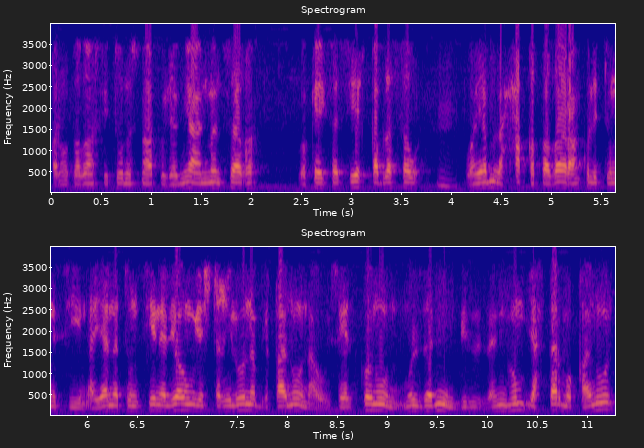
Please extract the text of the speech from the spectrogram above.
قانون التظاهر في تونس نعرف جميعا. من صاغه؟ وكيف سير قبل الثورة. ويمنح حق التظاهر عن كل التونسيين. أي أن التونسيين اليوم يشتغلون بقانون أو سيكونون ملزمين بأنهم يحترموا قانون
